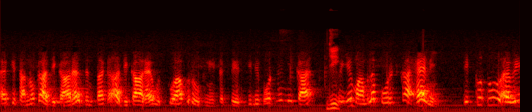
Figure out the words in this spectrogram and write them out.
किसानों का अधिकार है जनता का अधिकार है उसको आप रोक नहीं सकते इसके लिए कोर्ट ने भी कहा है। तो ये मामला कोर्ट का है नहीं। इसको तो अभी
